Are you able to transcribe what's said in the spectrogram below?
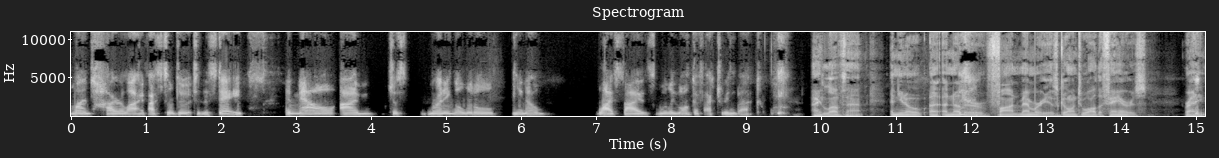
my entire life. I still do it to this day. And now I'm just running a little, you know, life size Willy Wonka factory in the back. I love that. And, you know, a, another fond memory is going to all the fairs, right?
